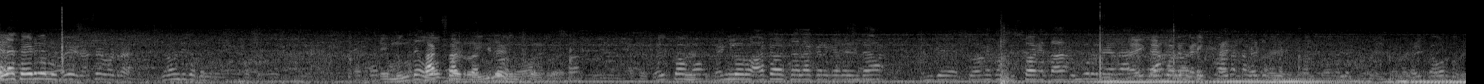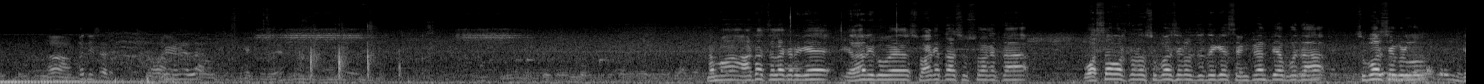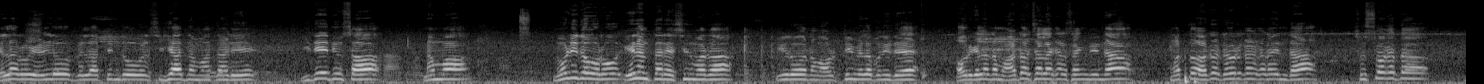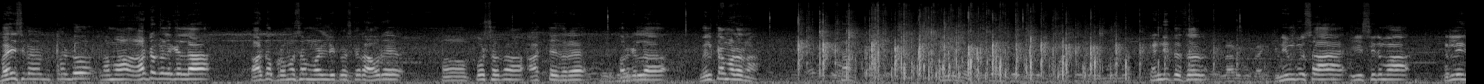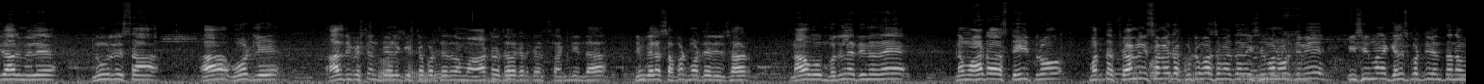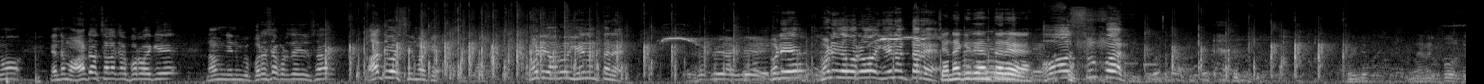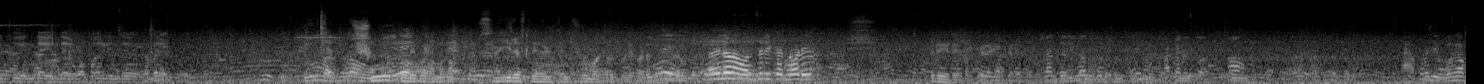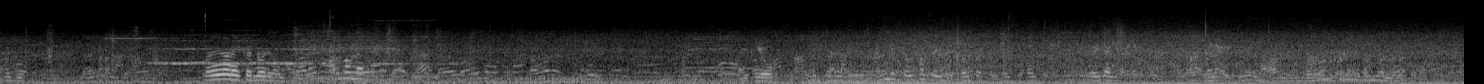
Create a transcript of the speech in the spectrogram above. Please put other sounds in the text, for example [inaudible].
ಎಲ್ಲ ಸೈಡ್ ಮುಂದೆ. Welcome Bengaluru auto ಚಾಲಕರ ಕಡೆಯಿಂದ ನಿಮಗೆ ಸ್ವಾಗತ ಸುಸ್ವಾಗತ. ಹಾಂ ಬನ್ನಿ ಸರ್ ನಮ್ಮ ಆಟೋ ಚಾಲಕರಿಗೆ ಎಲ್ಲರಿಗೂ ಸ್ವಾಗತ ಸುಸ್ವಾಗತ. ಹೊಸ ವರ್ಷದ ಶುಭಾಶಯಗಳ ಜೊತೆಗೆ ಸಂಕ್ರಾಂತಿ ಹಬ್ಬದ ಶುಭಾಶಯಗಳು. ಎಲ್ಲರೂ ಎಳ್ಳು, ಬೆಲ್ಲ ತಿಂದು ಸಿಹಿಯಾದನ್ನ ಮಾತನಾಡಿ. ಇದೇ ದಿವಸ ನಮ್ಮ ನೋಡಿದವರು ಏನಂತಾರೆ ಸಿನಿಮಾದ ಹೀರೋ ನಮ್ಮ ಅವ್ರ ಟೀಮ್ ಎಲ್ಲ ಬಂದಿದೆ. ಅವರಿಗೆಲ್ಲ ನಮ್ಮ ಆಟೋ ಚಾಲಕರ ಸಂಘದಿಂದ ಮತ್ತು ಆಟೋ ಡ್ರೈವರ್ಗಳ ಕಡೆಯಿಂದ ಸುಸ್ವಾಗತ ಬಯಸಿಕೊಂಡು ನಮ್ಮ ಆಟೋಗಳಿಗೆಲ್ಲ ಆಟೋ ಪ್ರಮೋಷನ್ ಮಾಡಲಿಕ್ಕೋಸ್ಕರ ಅವರೇ ಪೋಸ್ಟರ್ನ ಹಾಕ್ತಾ ಇದ್ದಾರೆ. ಅವ್ರಿಗೆಲ್ಲ ವೆಲ್ಕಮ್ ಮಾಡೋಣ. ಖಂಡಿತ ಸರ್. ನಿಮಗೂ ಸಹ ಈ ಸಿನಿಮಾ ರಿಲೀಸ್ ಆದಮೇಲೆ ನೂರು ದಿವಸ ಓಡಲಿ. ಆಲ್ ದಿ ಬೆಸ್ಟ್ ಅಂತ ಹೇಳಕ್ಕೆ ಇಷ್ಟಪಡ್ತಾರೆ ನಮ್ಮ ಆಟೋ ಚಾಲಕರ ಸಂಘದಿಂದ. ನಿಮಗೆಲ್ಲ ಸಪೋರ್ಟ್ ಮಾಡ್ತಾ ಇದ್ದೀವಿ ಸರ್. ನಾವು ಮೊದಲನೇ ದಿನವೇ ನಮ್ಮ ಆಟೋ ಸ್ನೇಹಿತರು ಮತ್ತು ಫ್ಯಾಮಿಲಿ ಸಮೇತ ಕುಟುಂಬ ಸಮೇತ ಈ ಸಿನಿಮಾ ನೋಡ್ತೀವಿ. ಈ ಸಿನಿಮಾನ ಗೆಲ್ಲಿಸ್ಕೊಡ್ತೀವಿ ಅಂತ ನಾವು. ನಮ್ಮ ಆಟೋ ಚಾಲಕರ ಪರವಾಗಿ ನಮಗೆ ನಿಮಗೆ ಭರವಸೆ ಕೊಡ್ತಾ ಇದ್ದೀವಿ ಸರ್. ಆಲ್ ದಿ ಬೆಸ್ಟ್ ಸಿನಿಮಾಕ್ಕೆ. ನೋಡಿ ಅವರು ಏನಂತಾರೆ. ನೋಡಿ ನೋಡಿದವರು ಏನಂತಾರೆ. ಚೆನ್ನಾಗಿದೆ ಅಂತಾರೆ. ಓ ಸೂಪರ್ ಟಿಪ್ಪು ಟಿಪ್ಪು ಹಿಂದೆ ಹಿಂದೆ ಮೊಬೈಲ್ ಹಿಂದೆ ಹಿಂದೆ. ಶೂ ತುಳಿಬೇಡ ಮಗ. ಸೀರಿಯಸ್ಲಿ ಹೇಳ್ತೀನಿ ಶೂ ಮಾತ್ರ ತುಳಿಬೇಡ. ಒಂದ್ಸರಿ ಈ ಕಡೆ ನೋಡಿ. ರೀ ರೀ ನೋಡಿ ಈ ಕಡೆ ನೋಡಿ ಒಂದ್ಸರಿ.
